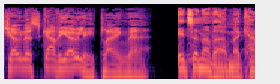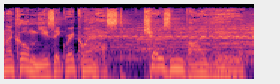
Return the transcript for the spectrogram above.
Ex Jonas Gavioli playing there. It's another mechanical music request chosen by you.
